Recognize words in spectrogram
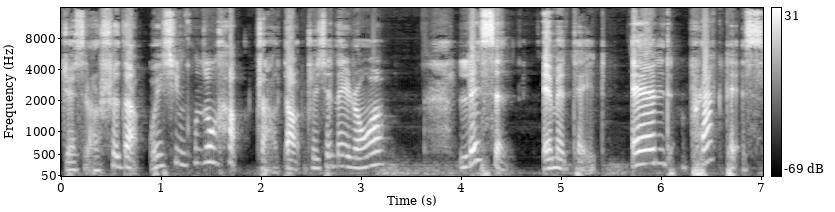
Jess 老师的微信公众号找到这些内容哦。Listen imitate and practice，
